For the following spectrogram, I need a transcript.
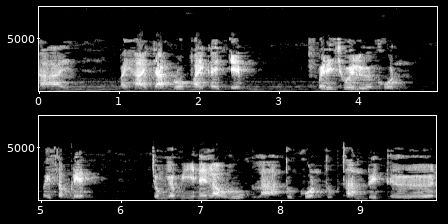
ขาย ไม่หายจากโรคภัยไข้เจ็บ ไม่ได้ช่วยเหลือคนไม่สำเร็จ จงอย่ามีในเหล่าลูกหลานทุกคนทุกท่านด้วยเถิน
